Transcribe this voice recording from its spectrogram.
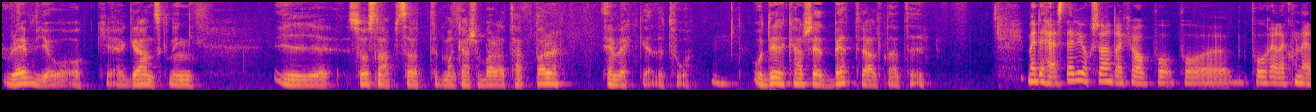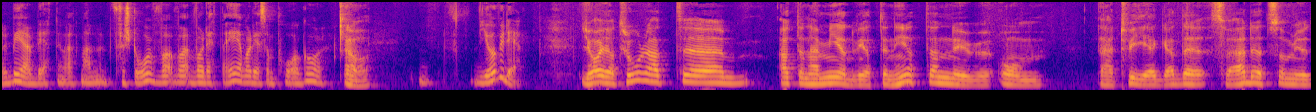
review och eh, granskning i, så snabbt så att man kanske bara tappar en vecka eller två. Mm. Och det kanske är ett bättre alternativ. Men det här ställer ju också andra krav på, på, på redaktionell bearbetning och att man förstår vad, vad, vad, detta är, vad det är som pågår. Ja. Gör vi det? Ja, jag tror att, eh, att den här medvetenheten nu om det här tvegade svärdet som ju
